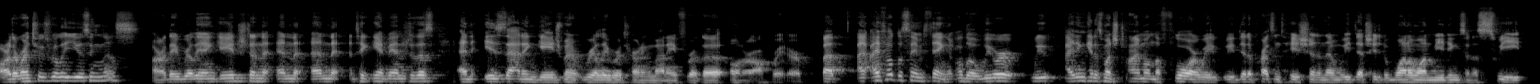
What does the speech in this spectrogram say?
are the renters really using this? Are they really engaged and and and taking advantage of this? And is that engagement really returning money for the owner operator? But I, I, felt the same thing although we were we i didn't get as much time on the floor. We, we did a presentation and then we actually did one-on-one meetings in a suite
